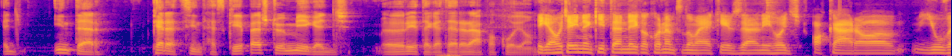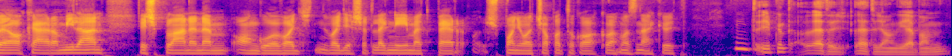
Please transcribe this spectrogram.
egy Inter keretszinthez képest ő még egy réteget erre rápakoljon. Igen, hogyha innen kitennék, akkor nem tudom elképzelni, hogy akár a Juve, akár a Milán, és pláne nem angol, vagy, vagy esetleg német per spanyol csapatok alkalmaznák őt. Hát Egyébként lehet, hogy, lehet, hogy Angliában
